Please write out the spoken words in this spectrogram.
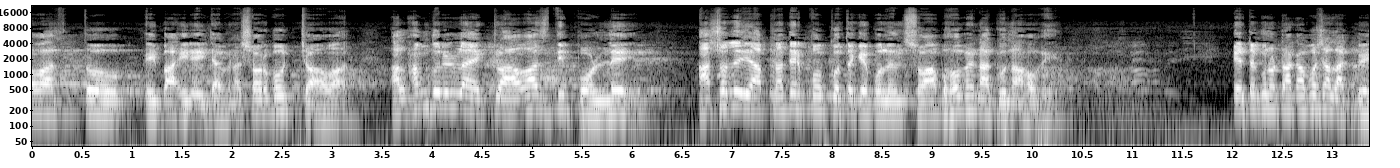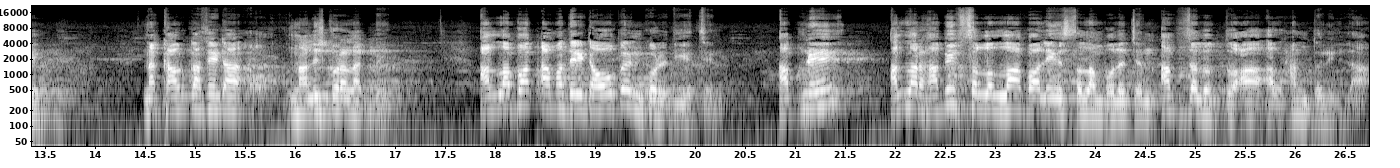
আওয়াজ তো এই বাহিরেই যাবে না, সর্বোচ্চ আওয়াজ। আলহামদুলিল্লাহ, একটু আওয়াজ দিয়ে পড়লে আসলে আপনাদের পক্ষ থেকে বলেন সব হবে না গুণা হবে? এতে কোনো টাকা পয়সা লাগবে? না কারোর কাছে এটা নালিশ করা লাগবে? আল্লাপাক আমাদের এটা ওপেন করে দিয়েছেন। আপনি আল্লাহর হাবিব সাল্লাহ আলাইসাল্লাম বলেছেন আফজালুদ্দোয়া আলহামদুলিল্লাহ।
